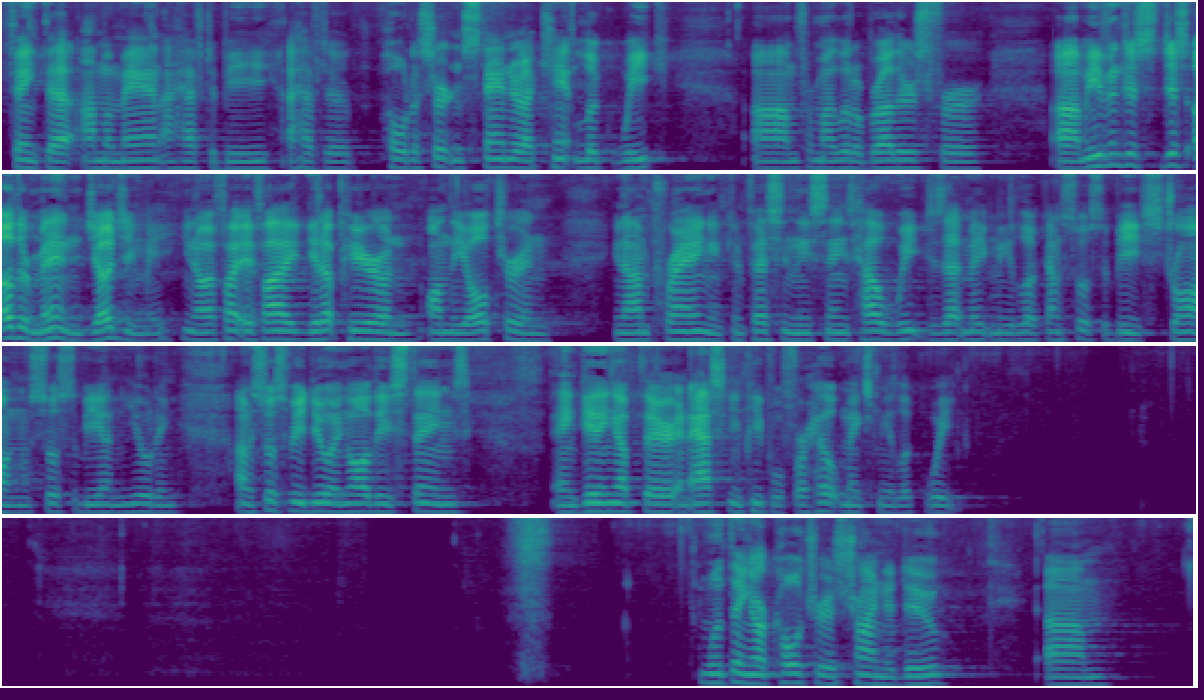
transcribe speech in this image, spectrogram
think that I'm a man. I have to be, I have to hold a certain standard. I can't look weak um, for my little brothers, for um, even just, just other men judging me. You know, if I, if I get up here on, on the altar and, you know, I'm praying and confessing these things, how weak does that make me look? I'm supposed to be strong. I'm supposed to be unyielding. I'm supposed to be doing all these things, and getting up there and asking people for help makes me look weak. One thing our culture is trying to do um,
